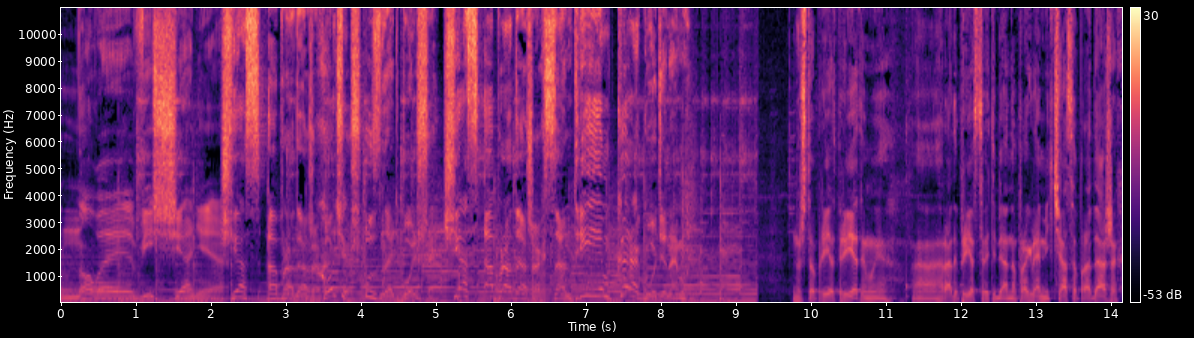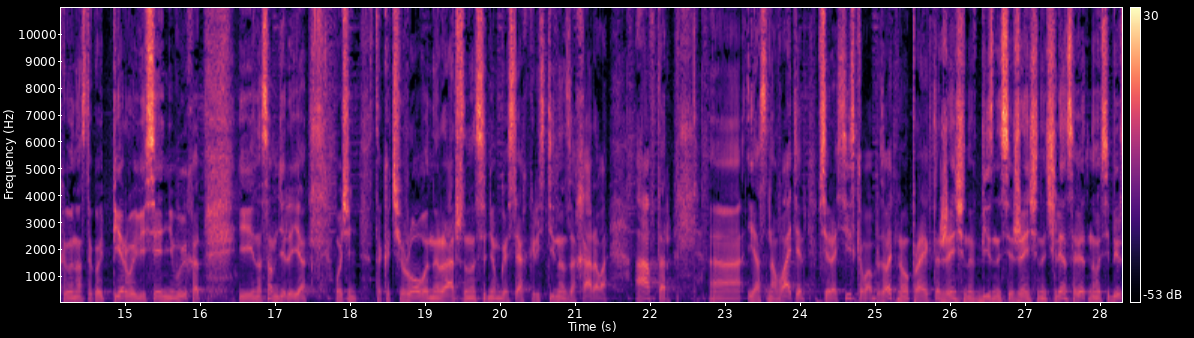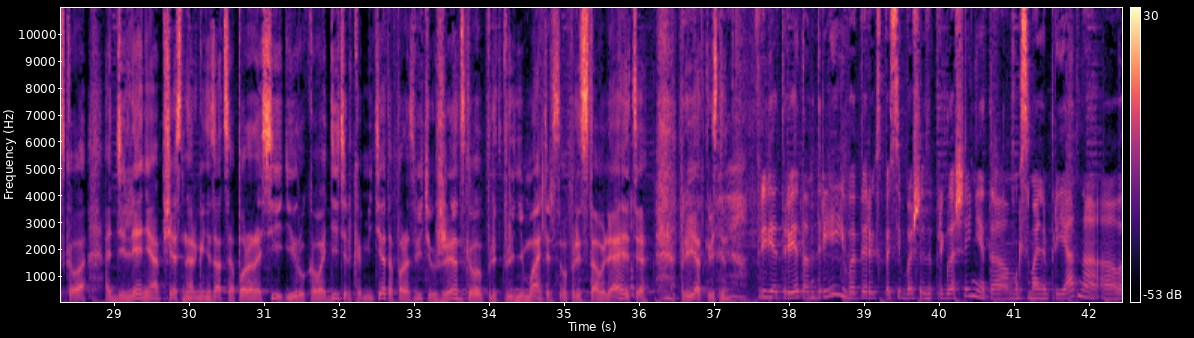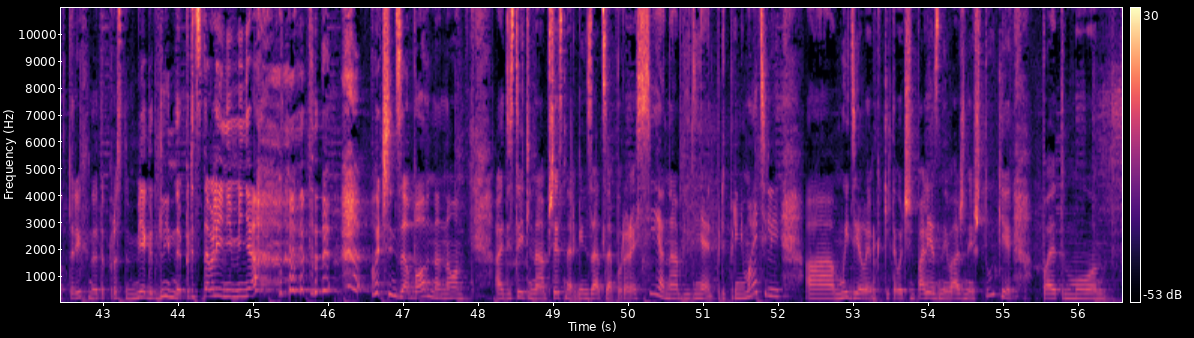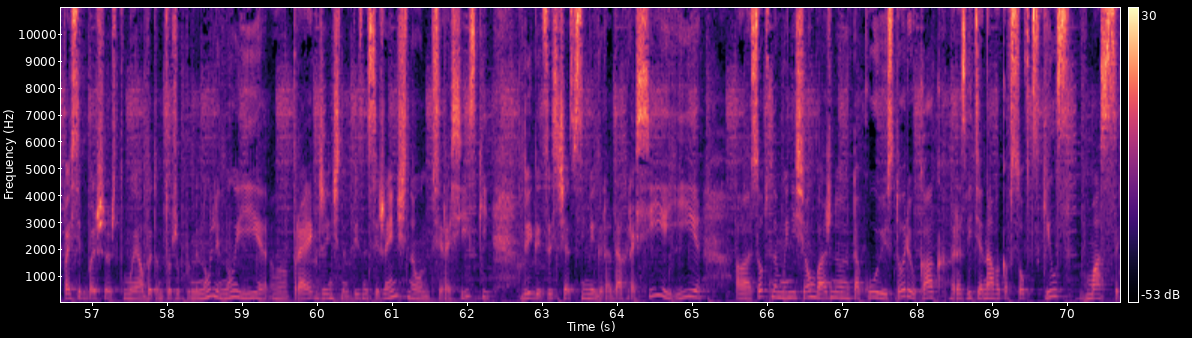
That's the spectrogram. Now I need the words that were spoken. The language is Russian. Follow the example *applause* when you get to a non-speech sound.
Новое вещание. Час о продажах. Хочешь узнать больше? Час о продажах с Андреем Карагодиным. Ну что, привет-привет, и мы э, рады приветствовать тебя на программе «Час о продажах», и у нас такой первый весенний выход, и на самом деле я очень так очарован и рад, что у нас сегодня в гостях Кристина Захарова, автор э, и основатель всероссийского образовательного проекта «Женщина в бизнесе», женщина, член Совета Новосибирского отделения общественной организации «Опора России» и руководитель комитета по развитию женского предпринимательства. Представляете? Привет, Кристина. Привет, привет, Андрей. Во-первых, спасибо большое за приглашение. Это максимально приятно. А, во-вторых, ну это просто мега длинное представление меня. *laughs* *laughs* Очень забавно, но а, действительно общественная организация «Опора России», она объединяет предпринимателей. А, мы делаем какие-то очень полезные важные штуки, поэтому спасибо большое, что мы об этом тоже упомянули. Ну и а, проект «Женщина в бизнесе. Женщина», он всероссийский, двигается сейчас в семи городах России, и, собственно, мы несем важную такую историю, как развитие навыков soft skills в массы.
